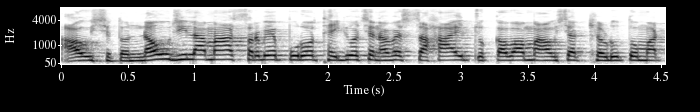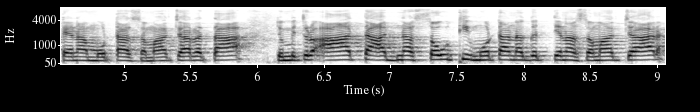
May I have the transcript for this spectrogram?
આવશે. તો નવ જિલ્લામાં સર્વે પૂરો થઈ ગયો છે અને હવે સહાય ચૂકવવામાં આવશે ખેડૂતો માટેના મોટા સમાચાર હતા. તો મિત્રો, આ હતા આજના સૌથી મોટા અગત્યના સમાચાર.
